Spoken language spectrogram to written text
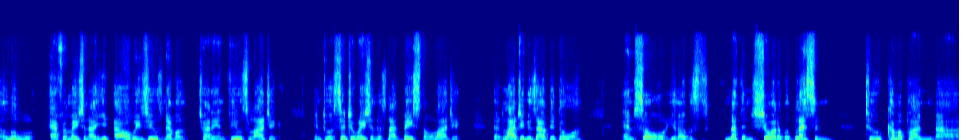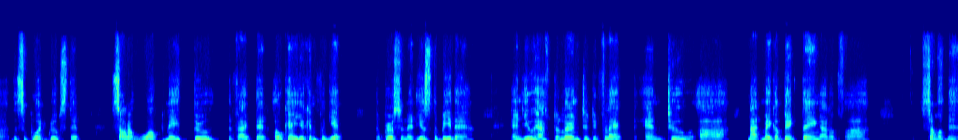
a little affirmation I, I always use: never try to infuse logic into a situation that's not based on logic. That logic is out the door. And so, you know, it was nothing short of a blessing to come upon uh, the support groups that sort of walked me through the fact that, okay, you can forget the person that used to be there, and you have to learn to deflect and to uh, not make a big thing out of uh, some of the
